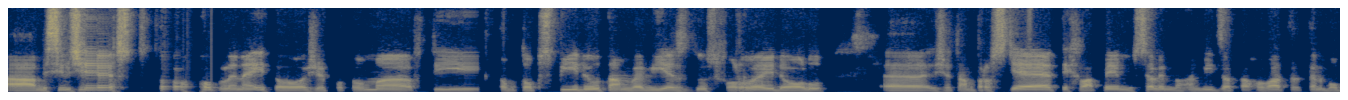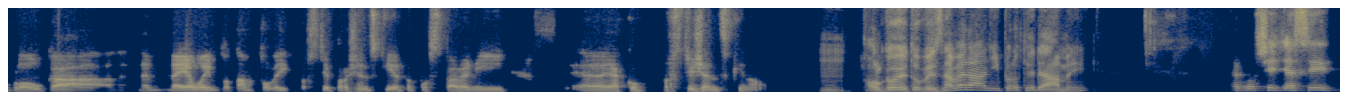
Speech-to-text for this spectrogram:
A myslím, že z toho plyne i to, že potom eh, v, tý, v tom top speedu, tam ve výjezdu z Followay dolů, eh, že tam prostě ty chlapy museli mnohem víc zatahovat ten oblouk a ne, nejelo jim to tam tolik. Prostě pro ženský je to postavený eh, jako prostě ženský, no. Hmm. Olgo, je to vyznamenání pro ty dámy? Tak určitě si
